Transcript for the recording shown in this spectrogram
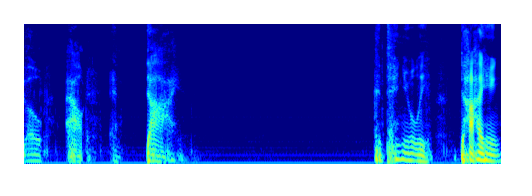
go out and die. Continually dying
